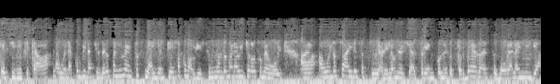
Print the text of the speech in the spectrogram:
que significaba la buena combinación de los alimentos y ahí empieza como a abrirse un mundo maravilloso, me voy a, Buenos Aires, a estudiar en la Universidad FREM con el doctor Berra, después me voy a la India,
